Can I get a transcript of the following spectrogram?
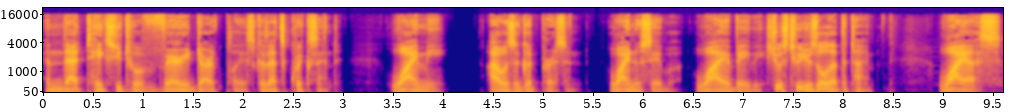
And that takes you to a very dark place because that's quicksand. Why me? I was a good person. Why Nusayba? Why a baby? She was two years old at the time. Why us?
